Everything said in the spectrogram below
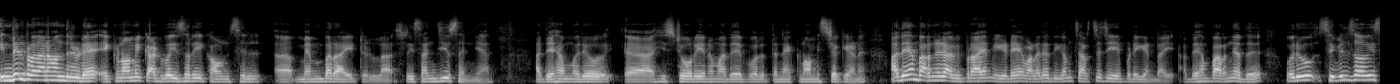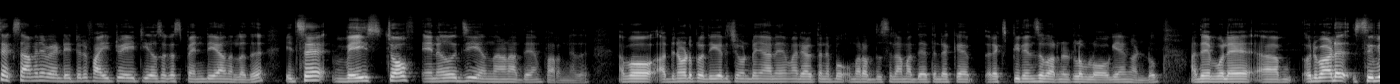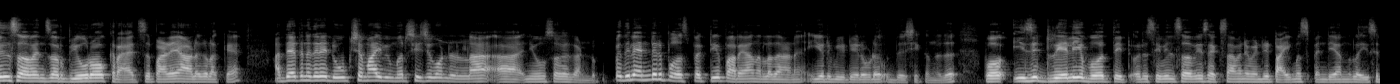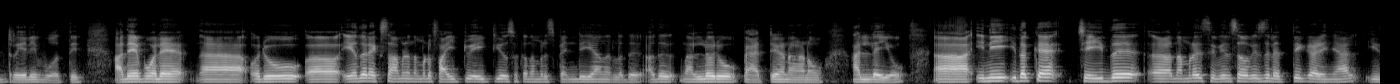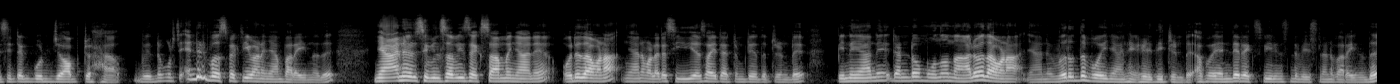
Indian പ്രധാനമന്ത്രിയുടെ economic advisory council മെമ്പറായിട്ടുള്ള ശ്രീ സഞ്ജീവ് സന്യാൽ അദ്ദേഹം ഒരു ഹിസ്റ്റോറിയനും അതേപോലെ തന്നെ എക്കണോമിസ്റ്റ് ഒക്കെയാണ്. അദ്ദേഹം പറഞ്ഞൊരു അഭിപ്രായം ഈയിടെ വളരെയധികം ചർച്ച ചെയ്യപ്പെടുകയുണ്ടായി. അദ്ദേഹം പറഞ്ഞത് ഒരു സിവിൽ സർവീസ് എക്സാമിന് വേണ്ടിയിട്ട് ഒരു ഫൈവ് ടു എയ്റ്റ് ഇയേഴ്സ് ഒക്കെ സ്പെൻഡ് ചെയ്യുക എന്നുള്ളത് it's a waste of energy എന്നാണ് അദ്ദേഹം പറഞ്ഞത്. അപ്പോൾ അതിനോട് പ്രതികരിച്ചുകൊണ്ട് ഞാൻ മലയാളത്തിന്റെ ഇപ്പോൾ ഉമർ അബ്ദുസ്സലാം അദ്ദേഹത്തിന്റെ ഒക്കെ ഒരു എക്സ്പീരിയൻസ് പറഞ്ഞിട്ടുള്ള വ്ളോഗ് ഞാൻ കണ്ടു. അതേപോലെ ഒരുപാട് സിവിൽ സർവൻസ് ഓർ ബ്യൂറോക്രാറ്റ്സ് പഴയ ആളുകളൊക്കെ അദ്ദേഹത്തിനെതിരെ രൂക്ഷമായി വിമർശിച്ചുകൊണ്ടുള്ള ന്യൂസൊക്കെ കണ്ടു. അപ്പോൾ ഇതിൽ എന്റെ ഒരു പേഴ്സ്പെക്റ്റീവ് പറയാന്നുള്ളതാണ് ഈ ഒരു വീഡിയോയിലൂടെ ഉദ്ദേശിക്കുന്നത്. അപ്പോൾ is it really worth it ഒരു സിവിൽ സർവീസ് എക്സാമിന് വേണ്ടി time spend ചെയ്യാന്നുള്ള is it really worth it അതേപോലെ ഒരു ഏതൊരു എക്സാമിന് നമ്മൾ ഫൈവ് ടു എയ്റ്റ് ഇയേഴ്സ് ഒക്കെ നമ്മൾ സ്പെൻഡ് ചെയ്യുക എന്നുള്ളത് അത് നല്ലൊരു പാറ്റേൺ ആണോ? അല്ലയോ? ഇനി ഇതൊക്കെ ചെയ്ത് നമ്മൾ സിവിൽ സർവീസിൽ എത്തിക്കഴിഞ്ഞാൽ is it a good job to have ഇതിനെക്കുറിച്ച് എന്റെ ഒരു പെർസ്പെക്റ്റീവാണ് ഞാൻ പറയുന്നത്. ഞാനൊരു സിവിൽ സർവീസ് എക്സാം ഞാൻ ഒരു തവണ ഞാൻ വളരെ സീരിയസ് ആയിട്ട് അറ്റംപ്റ്റ് ചെയ്തിട്ടുണ്ട്. പിന്നെ ഞാൻ രണ്ടോ മൂന്നോ നാലോ തവണ ഞാൻ വെറുതെ പോയി ഞാൻ എഴുതിയിട്ടുണ്ട്. അപ്പോൾ എന്റെ ഒരു എക്സ്പീരിയൻസിന്റെ ബേസിലാണ് പറയുന്നത്.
